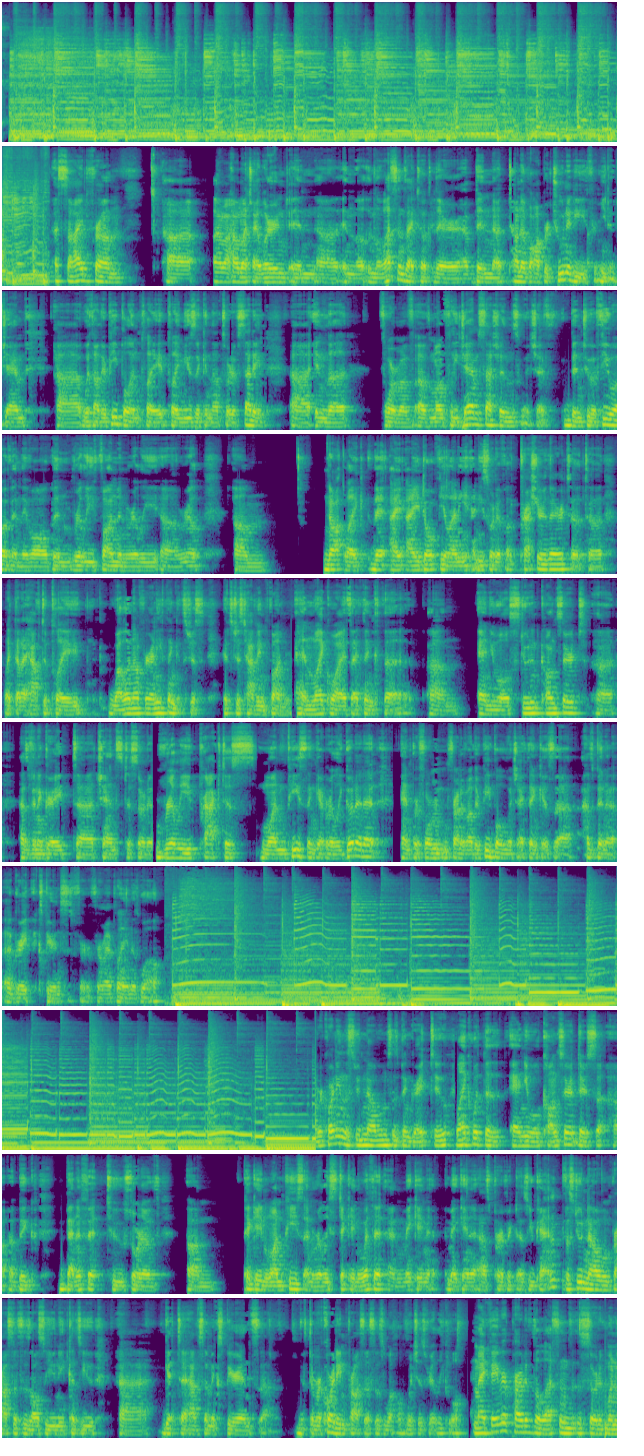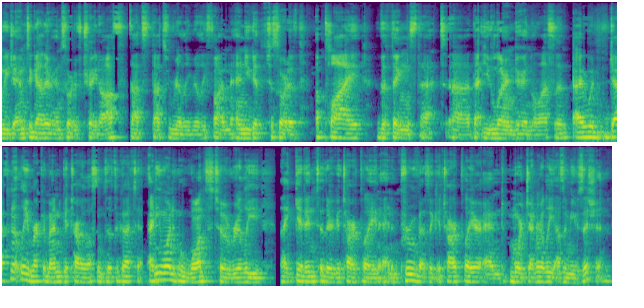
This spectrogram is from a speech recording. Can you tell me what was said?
Aside from uh, how much I learned in uh, in the in the lessons I took. There have been a ton of opportunities for me to jam uh, with other people and play play music in that sort of setting uh, in the form of, of monthly jam sessions, which I've been to a few of, and they've all been really fun and really uh, real. Um, not like that I, I don't feel any any sort of like pressure there to, to like that I have to play well enough or anything. It's just it's just having fun. And likewise, I think the um, annual student concert uh, has been a great uh, chance to sort of really practice one piece and get really good at it and perform it in front of other people, which I think is uh, has been a, a great experience for, for my playing as well. Recording the student albums has been great too. Like with the annual concert, there's a, a big benefit to sort of um, picking one piece and really sticking with it and making it making it as perfect as you can. The student album process is also unique because you uh, get to have some experience uh, the recording process as well, which is really cool. My favorite part of the lessons is sort of when we jam together and sort of trade off. That's that's really really fun, and you get to sort of apply the things that uh, that you learn during the lesson. I would definitely recommend Guitar Lessons Ithaca to anyone who wants to really like get into their guitar playing and improve as a guitar player and more generally as a musician.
